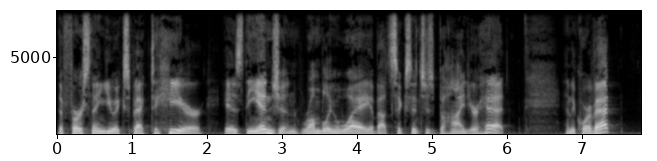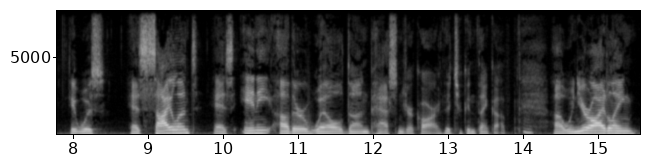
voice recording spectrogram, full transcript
the first thing you expect to hear is the engine rumbling away about six inches behind your head. And the Corvette, it was as silent as any other well done passenger car that you can think of. Uh, when you're idling,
